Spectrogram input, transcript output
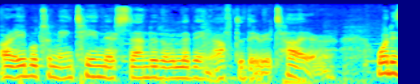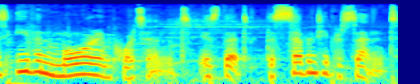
are able to maintain their standard of living after they retire. What is even more important is that the 70%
